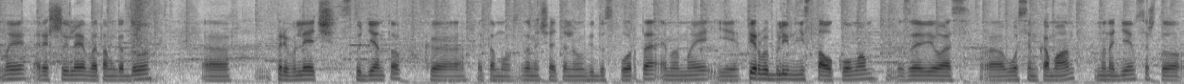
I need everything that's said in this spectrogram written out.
мы решили в этом году э, привлечь студентов к этому замечательному виду спорта ММА. И первый блин не стал комом, заявилось э, 8 команд. Мы надеемся, что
